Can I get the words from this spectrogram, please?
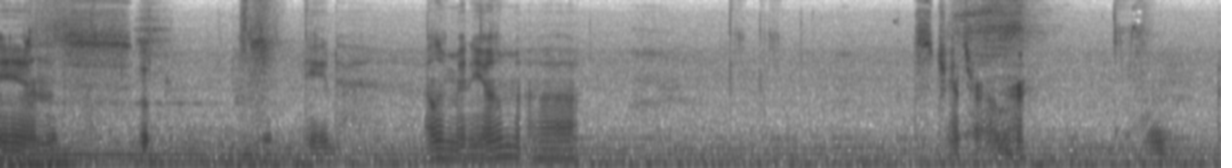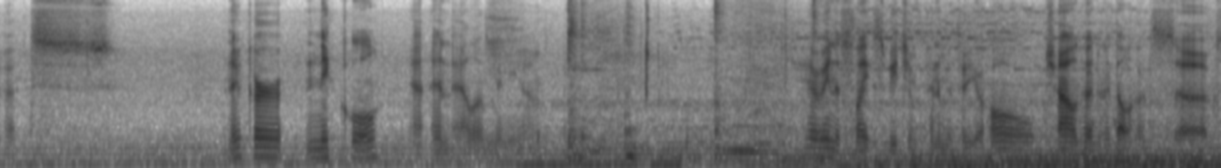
And oop, need aluminium. Uh, let's transfer over. That's nickel, nickel, and aluminium. Having a slight speech impediment through your whole childhood and adulthood sucks.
